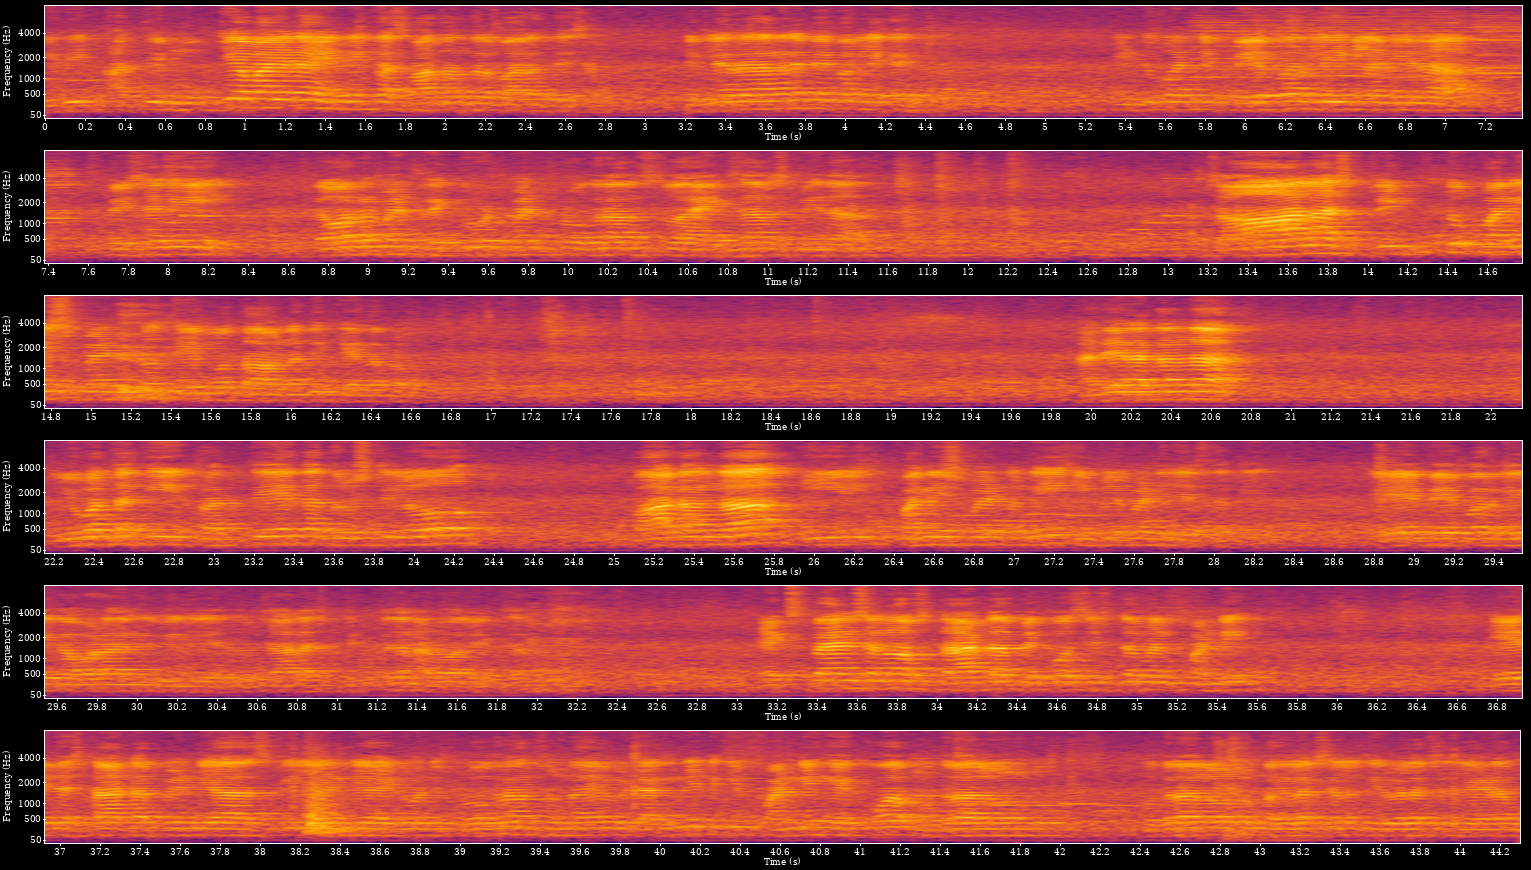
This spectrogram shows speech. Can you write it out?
ఇది అతి ముఖ్యమైన ఎన్నిక స్వాతంత్ర భారతదేశం. డిక్లేర్ కాగానే పేపర్ లీక్ అయింది ఇటువంటి పేపర్ లీక్ల మీద స్పెషలీ గవర్నమెంట్ రిక్రూట్మెంట్ ప్రోగ్రామ్స్ ఆ ఎగ్జామ్స్ మీద చాలా స్ట్రిక్ట్ పనిష్మెంట్ తేబోతా ఉన్నది కేంద్ర ప్రభుత్వం. అదే రకంగా యువతకి ప్రత్యేక దృష్టిలో భాగంగా ఈ పనిష్మెంట్ని ఇంప్లిమెంట్ చేస్తుంది. ఏ పేపర్ లీక్ అవ్వడానికి వీల్లేదు. చాలా స్ట్రిక్ట్గా నడవాలి exam expansion of startup ecosystem and funding ఏదైతే స్టార్టప్ ఇండియా స్కిల్ ఇండియా ఇటువంటి ప్రోగ్రామ్స్ ఉన్నాయో వీటన్నిటికీ ఫండింగ్ ఎక్కువ ముద్రా లోన్లు. ముద్రా లోన్లు పది లక్షలకు ఇరవై లక్షలు చేయడం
